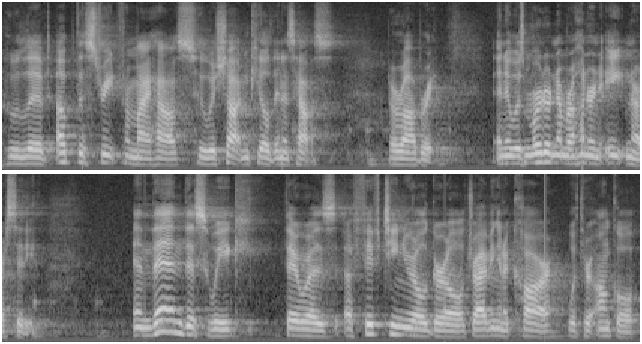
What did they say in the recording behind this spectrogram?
who lived up the street from my house who was shot and killed in his house, a robbery. And it was murder number 108 in our city. And then this week, there was a 15 year old girl driving in a car with her uncle,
